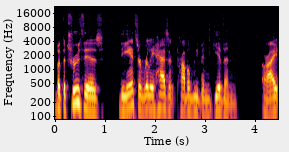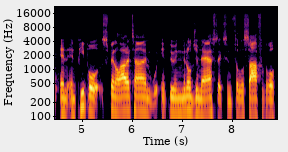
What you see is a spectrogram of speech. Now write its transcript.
But the truth is, the answer really hasn't probably been given. All right. And, and people spend a lot of time doing mental gymnastics and philosophical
